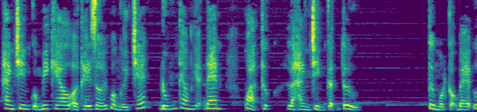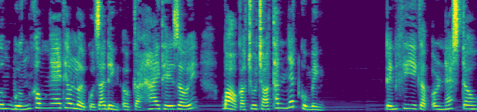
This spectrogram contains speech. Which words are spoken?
Hành trình của Michael ở thế giới của người chết đúng theo nghĩa đen, quả thực là hành trình cận tử. Từ một cậu bé ương bướng không nghe theo lời của gia đình ở cả hai thế giới, bỏ cả chú chó thân nhất của mình. Đến khi gặp Ernesto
